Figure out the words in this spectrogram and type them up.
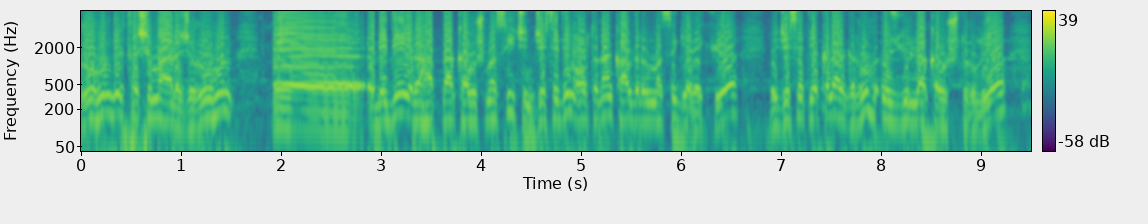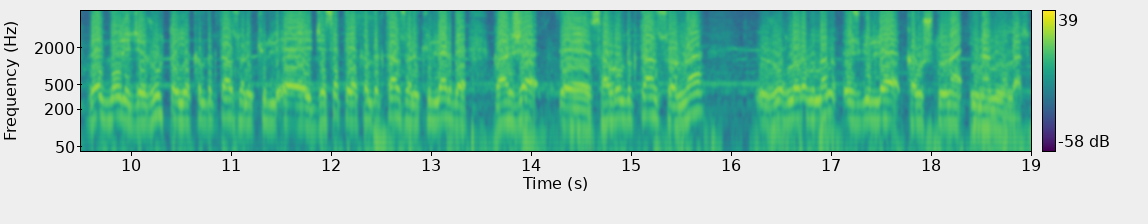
ruhun bir taşıma aracı. Ruhun e, ebedi rahatlığa kavuşması için cesedin ortadan kaldırılması gerekiyor ve ceset yakılarak ruh özgürlüğe kavuşturuluyor ve böylece ruh da yakıldıktan sonra kül, e, ceset de yakıldıktan sonra küller de garja e, savrulduktan sonra ruhları bunların özgürlüğe kavuştuğuna inanıyorlar.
